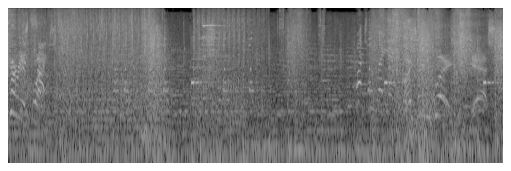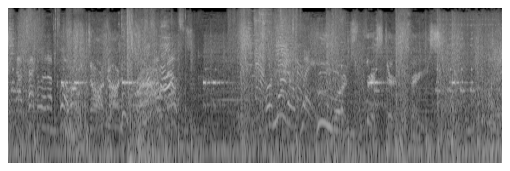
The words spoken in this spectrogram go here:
Furious Blast! Watch me lay in! Rising Blade! Yes! Now tackle it up close! Doggone And bounce! Now, Tornado my. Blade! Who wants fist in face?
